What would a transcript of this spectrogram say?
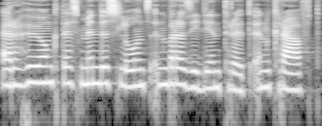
Erhöhung des Mindestlohns in Brasilien tritt in Kraft.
